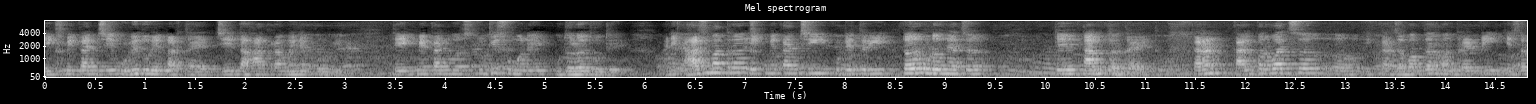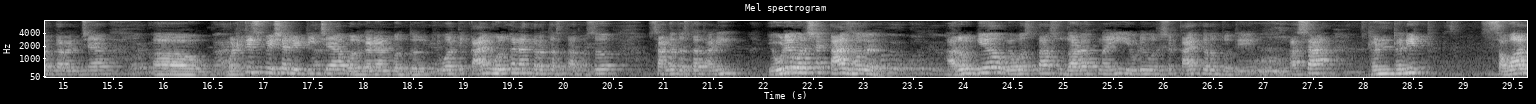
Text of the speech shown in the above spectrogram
एकमेकांचे उणे दुणे काढतायत जे दहा अकरा महिन्यापूर्वी ते एकमेकांवर स्तुतीसुमने उधळत होते. आणि आज मात्र एकमेकांची कुठेतरी टर उडवण्याचं ते काम करत आहेत कारण काल परवाच एका जबाबदार मंत्र्यांनी केसरकरांच्या मल्टीस्पेशालिटीच्या वलगड्यांबद्दल किंवा ते काय वल्गना करत असतात असं सांगत असतात. आणि एवढे वर्ष काय झालं? आरोग्य व्यवस्था सुधारत नाही एवढे वर्ष काय करत होते? असा ठणठणीत सवाल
